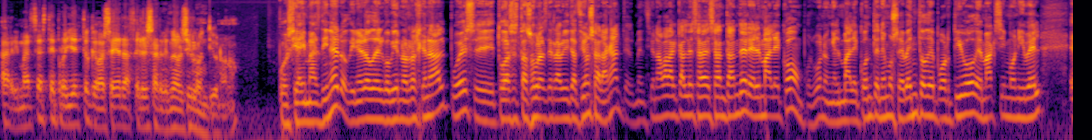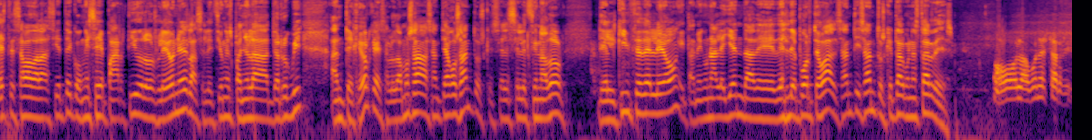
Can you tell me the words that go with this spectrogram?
arrimarse a este proyecto que va a ser hacer el sardinero del siglo XXI, ¿no? Pues si hay más dinero, dinero del gobierno regional, pues eh, todas estas obras de rehabilitación se harán antes. Mencionaba la alcaldesa de Santander el Malecón. Pues bueno, en el Malecón tenemos evento deportivo de máximo nivel este sábado a las 7 con ese partido de los Leones, la selección española de rugby ante Georgia. Saludamos a Santiago Santos, que es el seleccionador del 15 del León y también una leyenda del deporte oval. Santi Santos, ¿qué tal? Buenas tardes. Hola, buenas tardes.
